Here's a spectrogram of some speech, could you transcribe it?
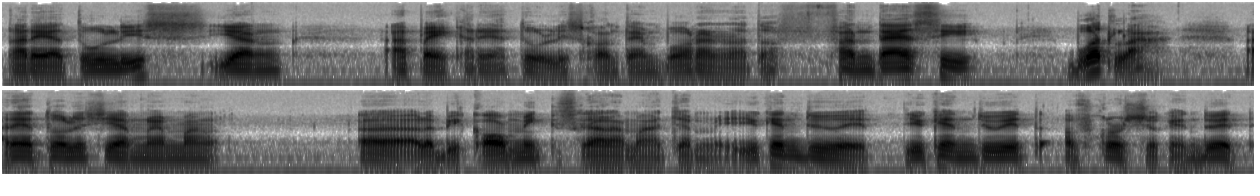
karya tulis yang apa ya karya tulis kontemporer atau fantasi buatlah karya tulis yang memang uh, lebih komik segala macam. You can do it. You can do it. Of course you can do it.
